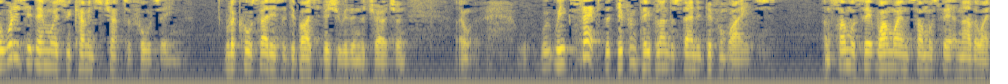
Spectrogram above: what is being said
But what is it then as we come into chapter 14? Well, of course, that is a divisive issue within the church, and uh, we accept that different people understand it different ways. And some will see it one way and some will see it another way.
